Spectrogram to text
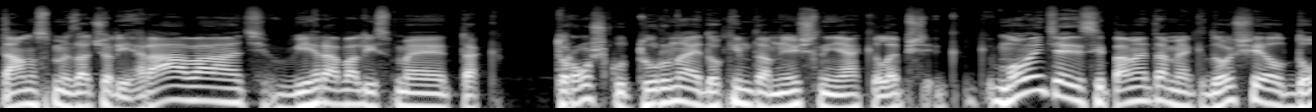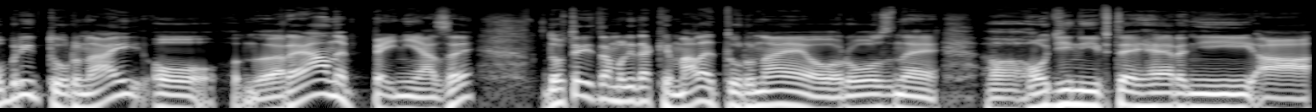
Tam sme začali hrávať, vyhrávali sme tak trošku turnaj, dokým tam nešli nejaké lepšie. V momente si pamätám, ak došiel dobrý turnaj o reálne peniaze, dovtedy tam boli také malé turnaje o rôzne hodiny v tej herni a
